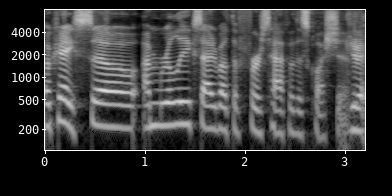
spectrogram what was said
Okay, so I'm really excited about the first half of this question. Yeah,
